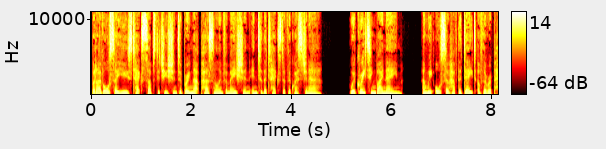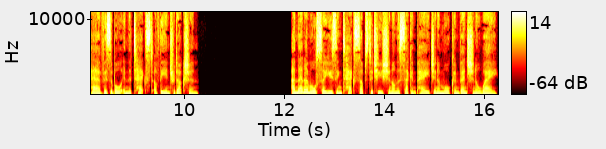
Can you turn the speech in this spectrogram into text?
But I've also used text substitution to bring that personal information into the text of the questionnaire. We're greeting by name, and we also have the date of the repair visible in the text of the introduction. And then I'm also using text substitution on the second page in a more conventional way.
